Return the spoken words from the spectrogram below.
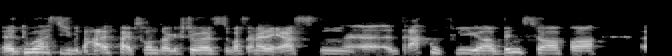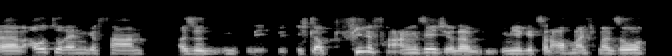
äh, du hast dich mit Halfpipes runtergestürzt, du warst einer der ersten äh, Drachenflieger, Windsurfer, äh, Autorennen gefahren. Also ich glaube, viele fragen sich, oder mir geht es dann auch manchmal so,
